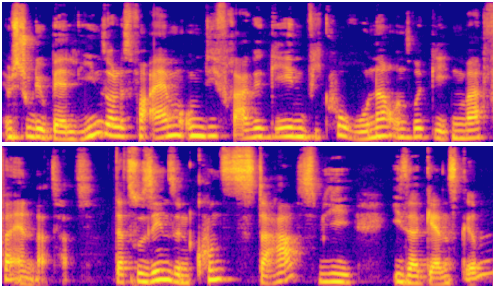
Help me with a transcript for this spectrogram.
im Studio Berlin soll es vor allem um die Frage gehen, wie Corona unsere Gegenwart verändert hat. Dazu sehen sind Kunststars wie Isa Genskin,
